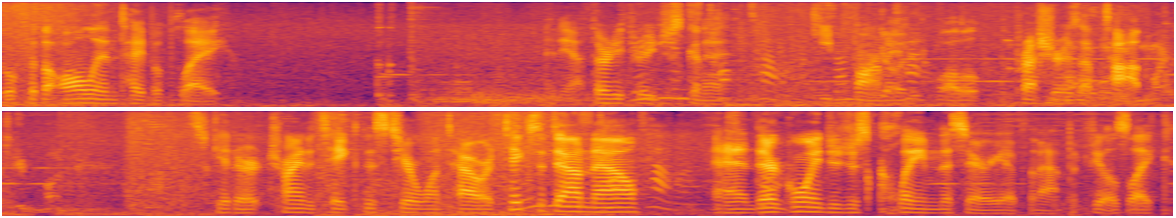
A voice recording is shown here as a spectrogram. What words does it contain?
go for the all-in type of play. And yeah, 33 just going to keep farming while the pressure is up top. Skiter trying to take this tier 1 tower. Takes it down now, and they're going to just claim this area of the map, it feels like.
